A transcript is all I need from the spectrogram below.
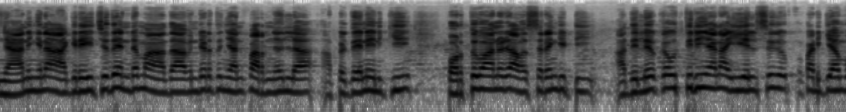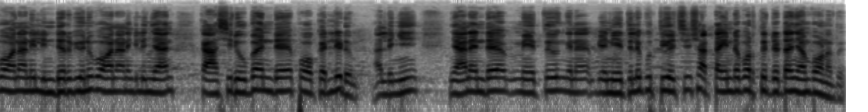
ഞാനിങ്ങനെ ആഗ്രഹിച്ചത് എന്റെ മാതാവിന്റെ അടുത്ത് ഞാൻ പറഞ്ഞില്ല അപ്പോഴത്തേനും എനിക്ക് പുറത്തു പോകാനൊരു അവസരം കിട്ടി. അതിലൊക്കെ ഒത്തിരി ഞാൻ ഐ എൽസ് പഠിക്കാൻ പോകാനാണെങ്കിലും ഇന്റർവ്യൂവിന് പോകാനാണെങ്കിലും ഞാൻ കാശ് രൂപ എന്റെ പോക്കറ്റിലിടും അല്ലെങ്കിൽ ഞാൻ എന്റെ മേത്ത് ഇങ്ങനെ ബനിയത്തിൽ കുത്തിവെച്ച് ഷട്ടൈന്റെ പുറത്തിട്ടിട്ടാണ് ഞാൻ പോണത്.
